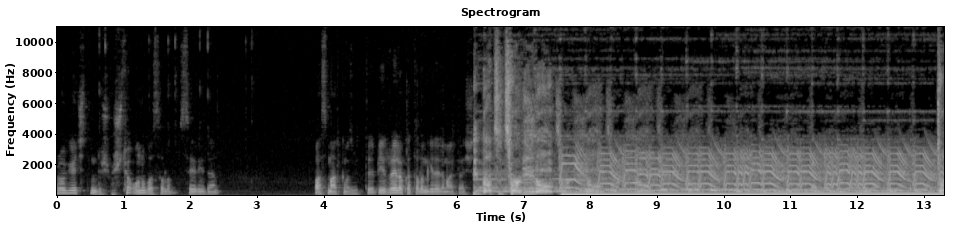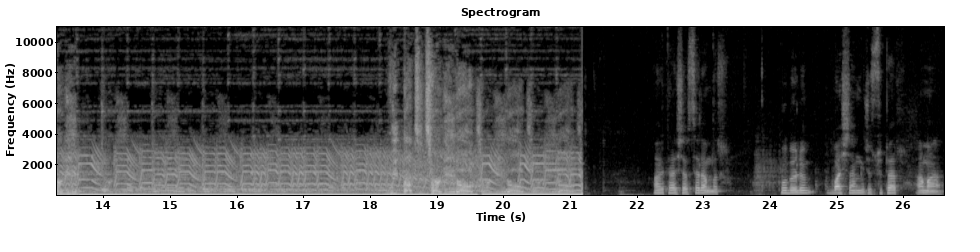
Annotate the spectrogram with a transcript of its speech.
Rogyachit'in düşmüştü. Onu basalım seriden. Basma hakkımız bitti. Bir relok atalım gelelim arkadaşlar. Arkadaşlar selamlar. Bu bölüm başlangıcı süper ama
